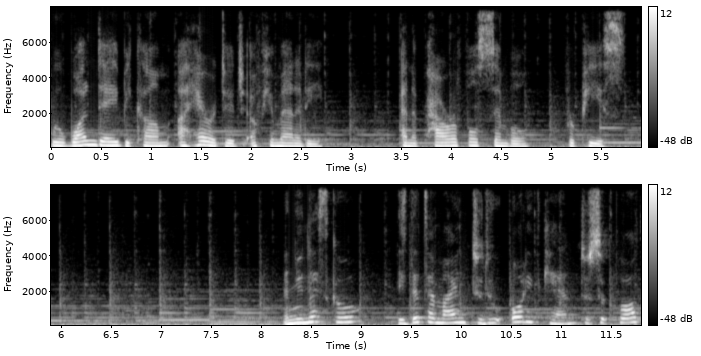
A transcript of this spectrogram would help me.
will one day become a heritage of humanity and a powerful symbol for peace. And UNESCO is determined to do all it can to support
